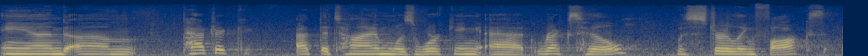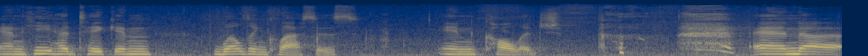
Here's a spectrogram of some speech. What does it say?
and um, Patrick at the time was working at Rex Hill with Sterling Fox, and he had taken welding classes in college. and uh,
